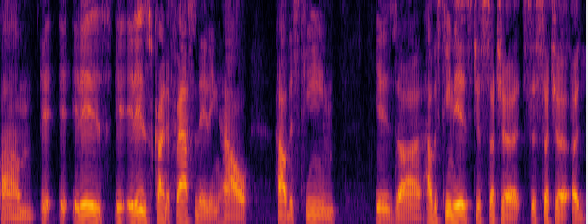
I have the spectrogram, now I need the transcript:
Um, it, it, it is it, it is kind of fascinating how how this team is uh, how this team is just such a just such a, a,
